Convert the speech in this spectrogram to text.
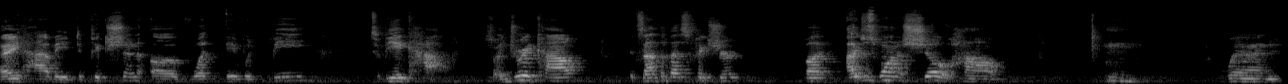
I have a depiction of what it would be to be a cow. So, I drew a cow. It's not the best picture, but I just want to show how mm, when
